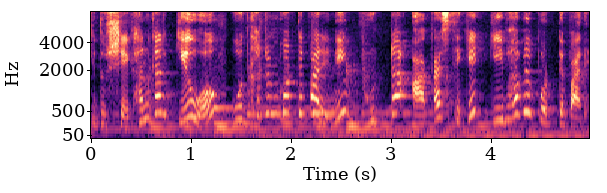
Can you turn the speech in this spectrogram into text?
কিন্তু সেখানকার কেউও উদ্ঘাটন করতে পারেনি ভুট্টা আকাশ থেকে কীভাবে পড়তে পারে।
